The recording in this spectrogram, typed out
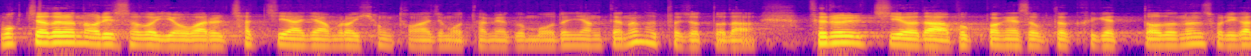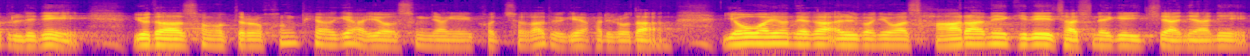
목자들은 어리석어 여호와를 찾지 아니하므로 형통하지 못하며 그 모든 양떼는 흩어졌도다. 들을 지어다 북방에서부터 크게 떠드는 소리가 들리니 유다 성읍들을 황폐하게 하여 승량이 거처가 되게 하리로다. 여호와여 내가 알거니와 사람의 길이 자신에게 있지 아니하니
